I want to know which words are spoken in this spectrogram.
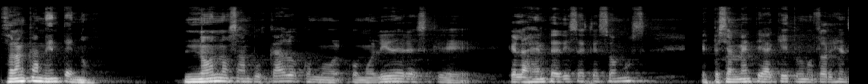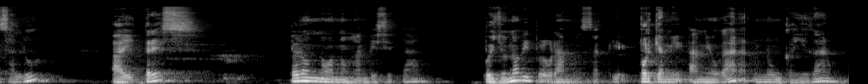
Francamente no. No nos han buscado como, como líderes que, que la gente dice que somos, especialmente aquí promotores en salud. Hay tres, pero no nos han visitado. Pues yo no vi programas aquí, porque a mi, a mi hogar nunca llegaron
